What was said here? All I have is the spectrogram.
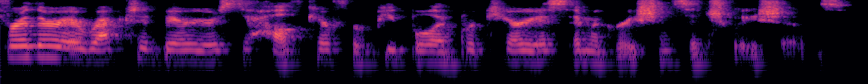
further erected barriers to healthcare for people in precarious immigration situations.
